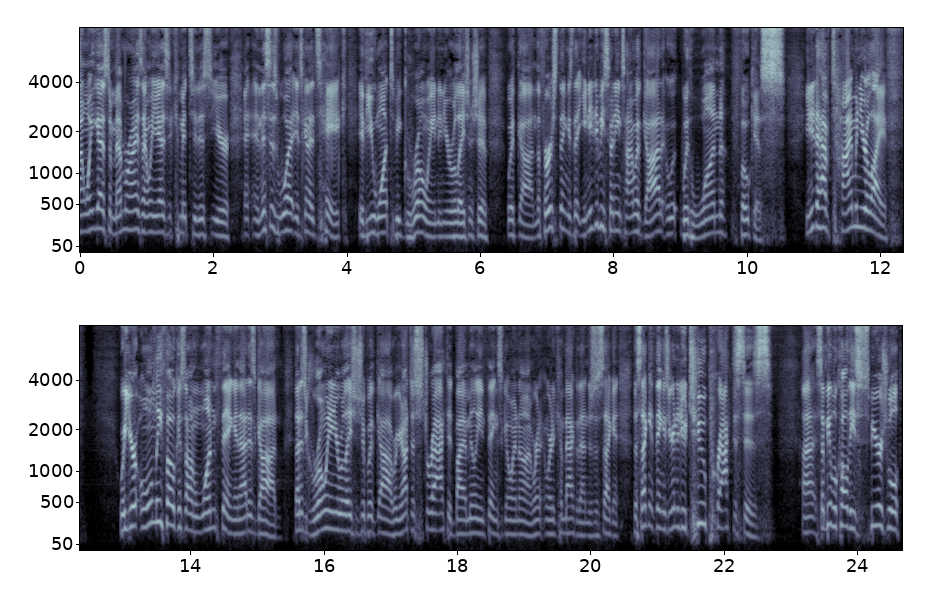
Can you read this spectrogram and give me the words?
I want you guys to memorize, I want you guys to commit to this year. And, this is what it's going to take if you want to be growing in your relationship with God. And the first thing is that you need to be spending time with God with one focus. You need to have time in your life where you're only focused on one thing, and that is God. That is growing in your relationship with God, where you're not distracted by a million things going on. We're, we're going to come back to that in just a second. The second thing is you're going to do two practices uh, some people call these spiritual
